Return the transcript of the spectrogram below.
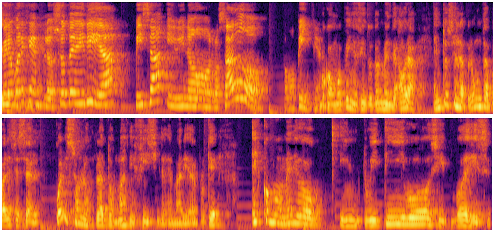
Pero, por ejemplo, yo te diría pizza y vino rosado como piña. Como piña, sí, totalmente. Ahora, entonces la pregunta parece ser, ¿cuáles son los platos más difíciles de maridar? Porque es como medio intuitivo, si vos decís,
